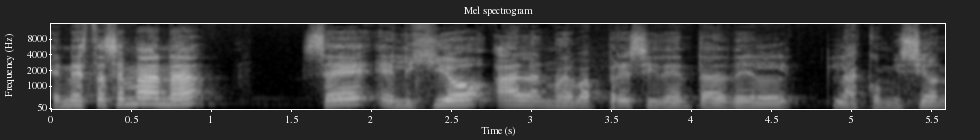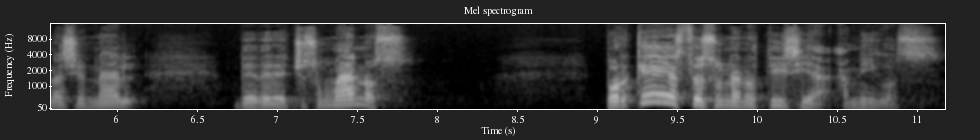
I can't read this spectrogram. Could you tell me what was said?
En esta semana se eligió a la nueva presidenta de la Comisión Nacional de Derechos Humanos. ¿Por qué esto es una noticia, amigos?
